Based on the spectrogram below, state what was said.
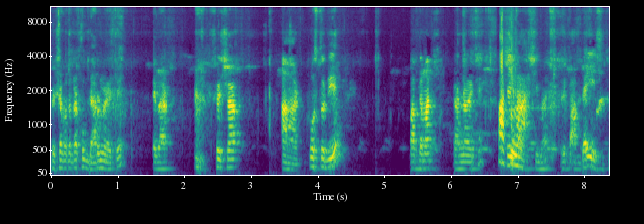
সরষে পাতাটা খুব দারুণ হয়েছে। এবার সরষা আর পোস্ত দিয়ে পাবদা মাছ রান্না হয়েছে। এই মাছ। পাবদাই এসেছে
